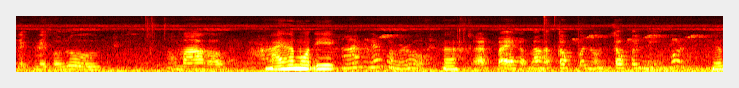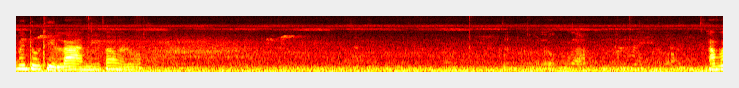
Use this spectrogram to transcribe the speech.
เล็กๆก็รู้เอามาก็หายทั้งหมดอีก หายไปแล้วก็ไม่รู้เออขาดไปขาดมาก็ตกไปหนุนตกไปหนีหมดเดี๋ยวไปดูที่ร้านมีเปล่าไม่รู้ลูกหลับหายเอาไป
